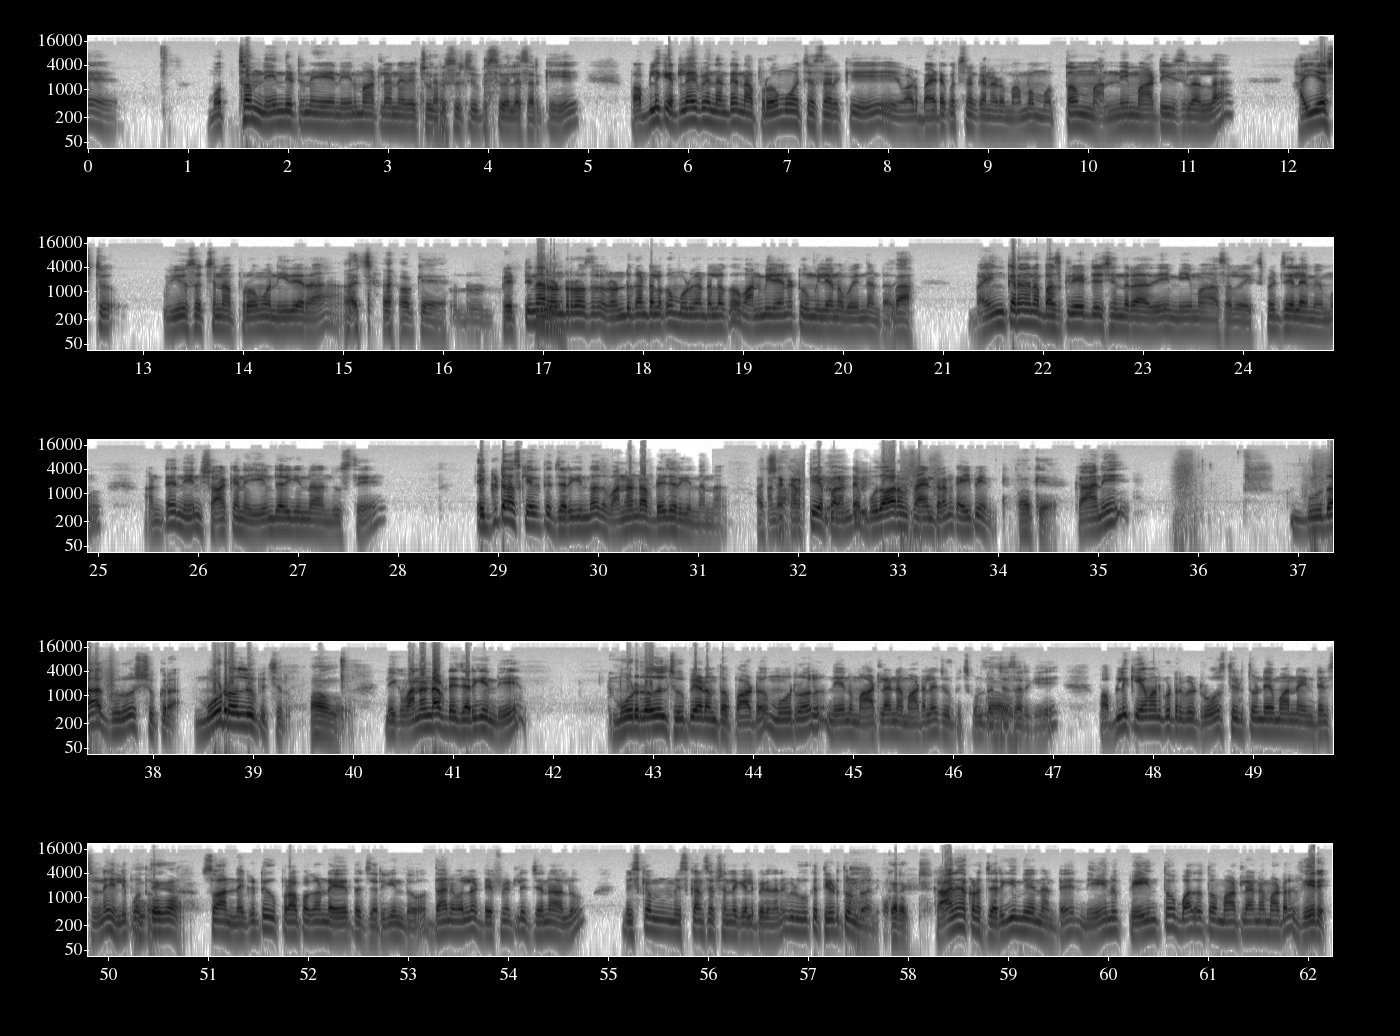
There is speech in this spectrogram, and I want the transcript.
మొత్తం నేను తిట్టినవే నేను మాట్లాడినవే చూపిస్తూ చూపిస్తూ వెళ్ళేసరికి పబ్లిక్ ఎట్లా అయిపోయిందంటే నా ప్రోమో వచ్చేసరికి వాడు బయటకు వచ్చినాక అన్నాడు మా అమ్మ మొత్తం అన్ని మా టీవీస్లల్లా హయ్యెస్ట్ వ్యూస్ వచ్చిన ప్రోమో నీదేరా. ఓకే. పెట్టిన Hmm. రెండు రోజులు రెండు గంటలకో మూడు గంటలకో వన్ మిలియన్ టూ మిలియన్ పోయిందంట భయంకరమైన బస్ క్రియేట్ చేసిందిరా అది. మేము అసలు ఎక్స్పెక్ట్ చేయలేము మేము. అంటే నేను షాక్ అయినా ఏం జరిగిందా అని చూస్తే ఎగ్ టాస్క్ ఏదైతే జరిగిందో అది వన్ అండ్ హాఫ్ డే జరిగిందన్న. అంటే కరెక్ట్ చెప్పాలంటే బుధవారం సాయంత్రానికి అయిపోయింది. ఓకే. కానీ బుధ గురు శుక్ర మూడు రోజులు చూపించారు. అవును. నీకు వన్ అండ్ హాఫ్ డే జరిగింది. మూడు రోజులు చూపించడంతో పాటు మూడు రోజులు నేను మాట్లాడిన మాటలే చూపించుకుంటూ వచ్చేసరికి పబ్లిక్ ఏమనుకుంటారు వీడు రోజు తిడుతుండేమో అన్న ఇంటెన్షన్లోనే వెళ్ళిపోతారు. అంతేగా. సో ఆ నెగటివ్ ప్రాపగండా ఏదైతే జరిగిందో దానివల్ల డెఫినెట్లీ జనాలు మిస్కమ్ మిస్కన్సెప్షన్లోకి వెళ్ళిపోయిందని వీడు ఊరికే తిడుతుండు అని. కరెక్ట్ కానీ అక్కడ జరిగింది ఏంటంటే నేను పెయిన్తో బాధతో మాట్లాడిన మాటలు వేరే.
